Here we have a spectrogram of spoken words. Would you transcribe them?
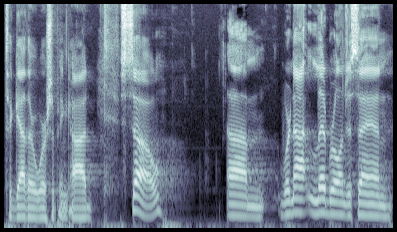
together worshiping God. So um, we're not liberal and just saying,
